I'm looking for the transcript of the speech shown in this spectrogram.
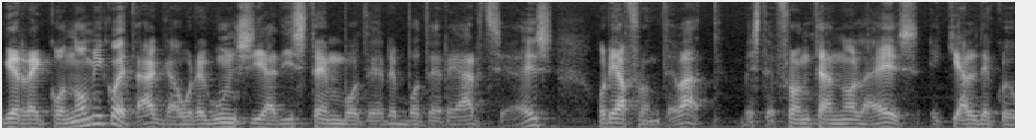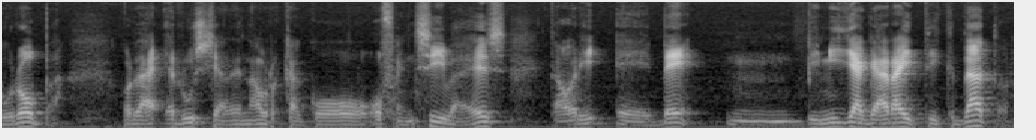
gerra ekonomiko, eta gaur egun jihadisten botere, botere hartzea, ez? Hori fronte bat. Beste frontea nola ez, ekialdeko Europa. Hor da, Errusiaren aurkako ofensiba, ez? Eta hori, e, be, mm, 2000 garaitik dator.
